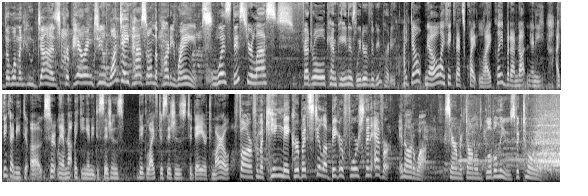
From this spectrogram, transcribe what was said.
The woman who does preparing to one day pass on the party reins. Was this your last federal campaign as leader of the Green Party? I don't know. I think that's quite likely, but I'm not in any. I think I need to. Uh, certainly, I'm not making any decisions, big life decisions today or tomorrow. Far from a kingmaker, but still a bigger force than ever in Ottawa. Sarah McDonald, Global News, Victoria.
